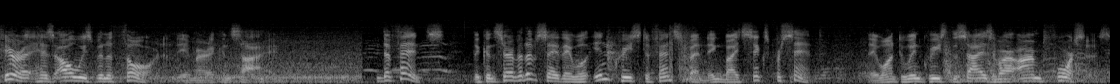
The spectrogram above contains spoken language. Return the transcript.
FIRA has always been a thorn in the American side. Defense. The conservatives say they will increase defense spending by 6%. They want to increase the size of our armed forces.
